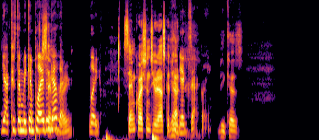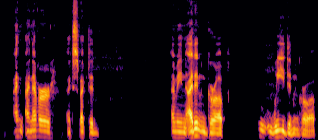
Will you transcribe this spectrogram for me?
Yeah, because then we can play Same, together. Right? Like, Same questions you would ask a Yeah. dude. yeah, exactly. because I I never expected. I mean, I didn't grow up. We didn't grow up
